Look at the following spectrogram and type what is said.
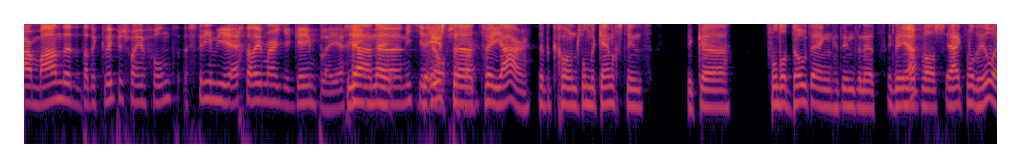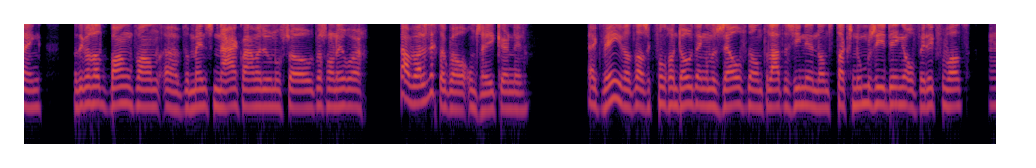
paar maanden dat ik clipjes van je vond, streamde je echt alleen maar je gameplay en geen, Ja, nee, eh, niet De jezelf, eerste zeg maar. twee jaar heb ik gewoon zonder cam gestreamd. Ik eh, vond dat doodeng, het internet. Ik weet niet Ja? wat het was. Ja, ik vond het heel eng. Want ik was altijd bang van eh, dat mensen naar kwamen doen of zo. Ik was gewoon heel erg... Ja, maar ligt ook wel onzeker. Nee. Ja, ik weet niet wat het was. Ik vond het gewoon doodeng om mezelf dan te laten zien. En dan straks noemen ze je dingen of weet ik veel wat. Mhm.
